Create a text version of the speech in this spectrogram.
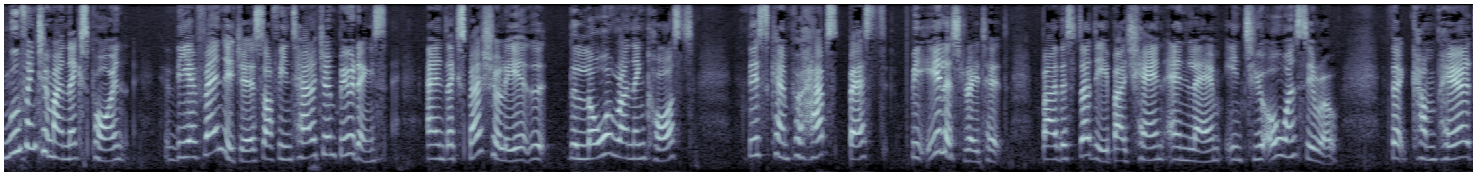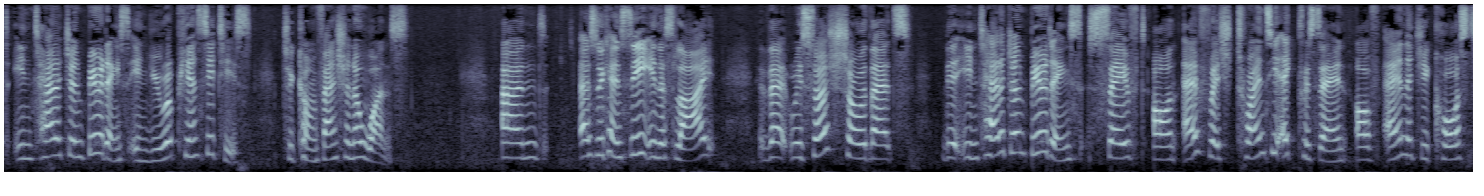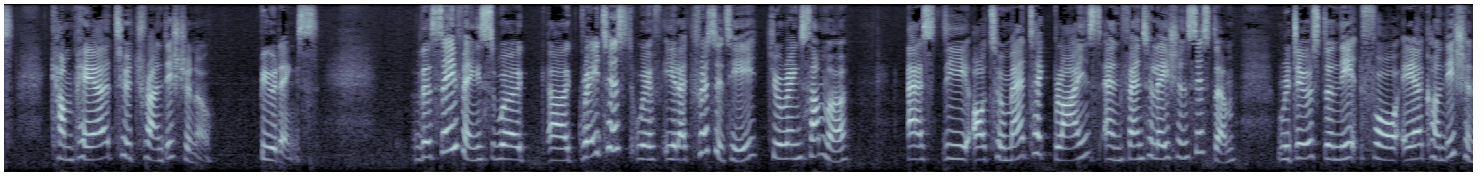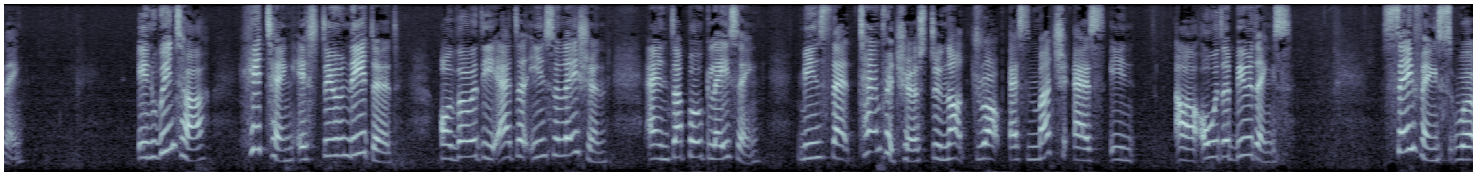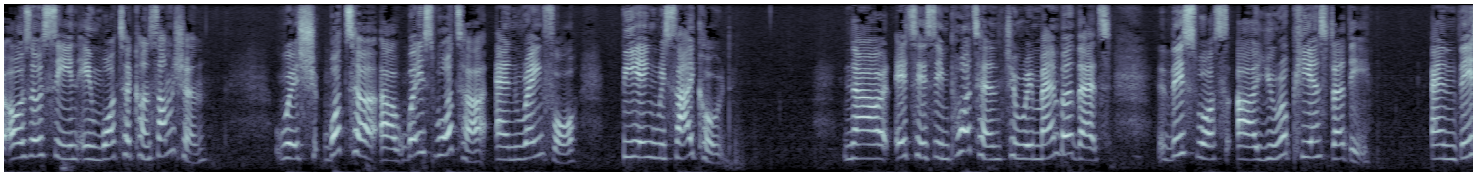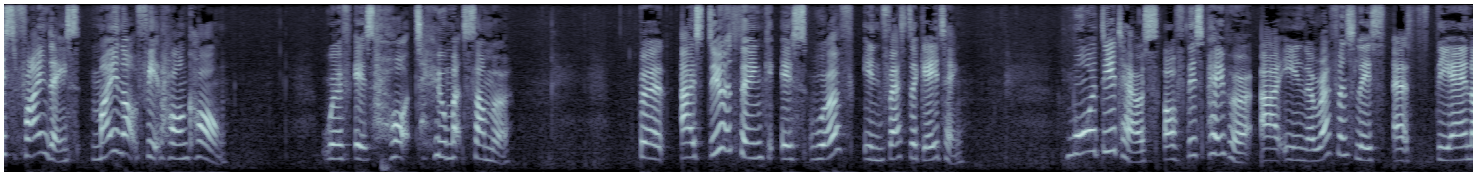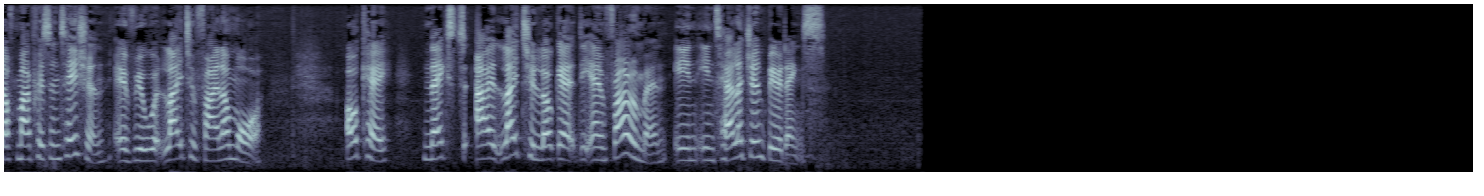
Moving to my next point, the advantages of intelligent buildings and especially the, lower running costs, this can perhaps best be illustrated by the study by Chen and Lam in 2010 that compared intelligent buildings in European cities to conventional ones. And as you can see in the slide, that research showed that the intelligent buildings saved on average 28% of energy costs compared to traditional buildings. The savings were uh, greatest with electricity during summer as the automatic blinds and ventilation system reduced the need for air conditioning. In winter, heating is still needed, although the added insulation and double glazing means that temperatures do not drop as much as in uh, older buildings. Savings were also seen in water consumption, which water, uh, wastewater and rainfall being recycled. Now, it is important to remember that this was a European study, and these findings might not fit Hong Kong with its hot, humid summer. But I still think it's worth investigating. More details of this paper are in the reference list at the end of my presentation if you would like to find out more. Okay, next I'd like to look at the environment in intelligent buildings.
